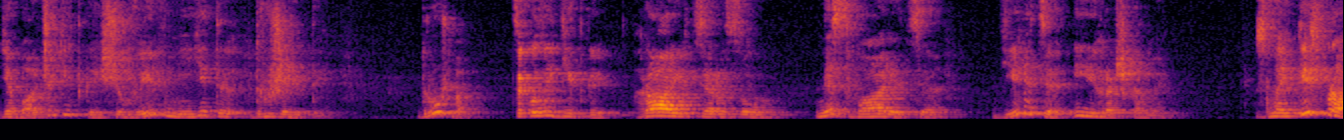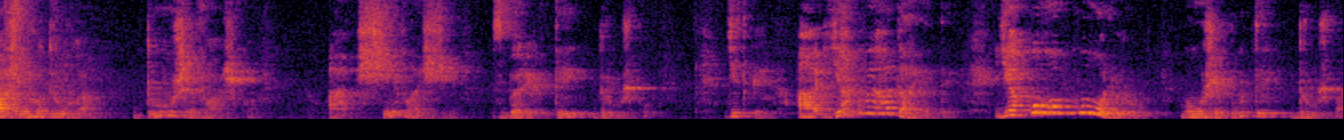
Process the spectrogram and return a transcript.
Я бачу, дітки, що ви вмієте дружити. Дружба це коли дітки граються разом, не сваряться, діляться іграшками. Знайти справжнього друга дуже важко, а ще важче зберегти дружбу. Дітки, а як ви гадаєте, якого кольору може бути дружба?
